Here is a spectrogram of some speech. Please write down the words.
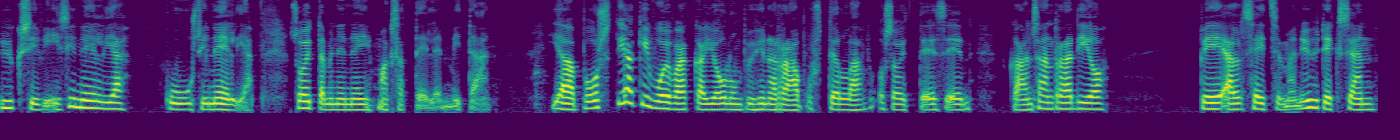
154 64. Soittaminen ei maksa teille mitään. Ja postiakin voi vaikka joulunpyhinä raapustella osoitteeseen Kansanradio PL 79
